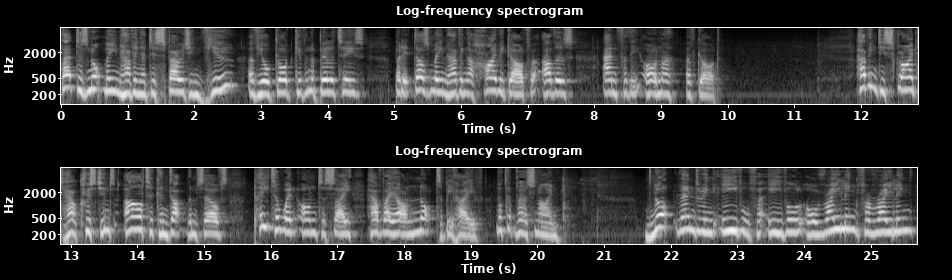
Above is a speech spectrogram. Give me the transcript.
That does not mean having a disparaging view of your God given abilities, but it does mean having a high regard for others and for the honour of God. Having described how Christians are to conduct themselves, Peter went on to say how they are not to behave. Look at verse 9. Not rendering evil for evil or railing for railing,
